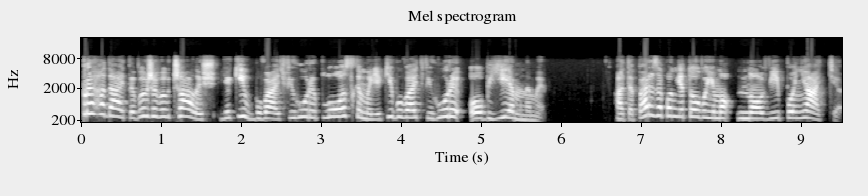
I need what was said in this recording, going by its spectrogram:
Пригадайте, ви вже вивчали, які бувають фігури плоскими, які бувають фігури об'ємними. А тепер запам'ятовуємо нові поняття.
